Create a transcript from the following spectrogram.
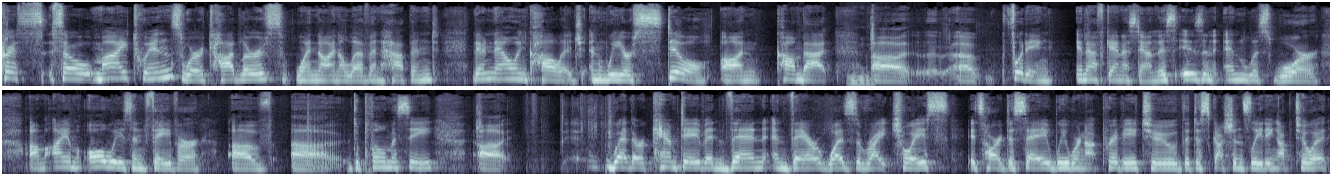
Chris, so my twins were toddlers when 9 11 happened. They're now in college, and we are still on combat mm. uh, uh, footing in Afghanistan. This is an endless war. Um, I am always in favor of uh, diplomacy. Uh, whether Camp David then and there was the right choice, it's hard to say. We were not privy to the discussions leading up to it.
